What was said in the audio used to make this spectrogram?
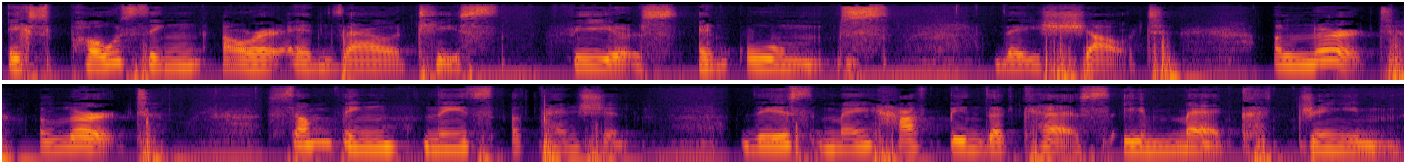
exposing our anxieties, fears, and wounds. They shout, Alert, alert! Something needs attention. This may have been the case in Meg's dream.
